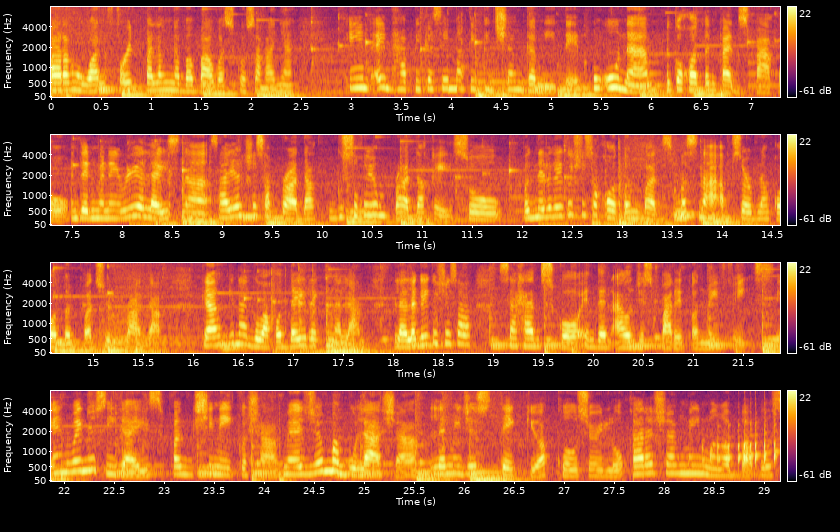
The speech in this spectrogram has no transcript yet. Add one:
parang one-fourth pa lang nababawas ko sa kanya. And I'm happy kasi matipid siyang gamitin. Kung una, nagko-cotton pads pa ako. And then when I realized na sayang siya sa product, gusto ko yung product eh. So, pag nilagay ko siya sa cotton pads, mas na-absorb ng cotton pads yung product. Kaya ang ginagawa ko, direct na lang. Lalagay ko siya sa, sa hands ko and then I'll just pat it on my face. And when you see guys, pag shinake ko siya, medyo mabula siya. Let me just take you a closer look. Para siyang may mga bubbles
